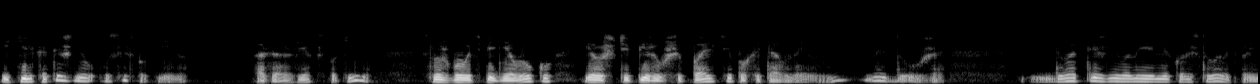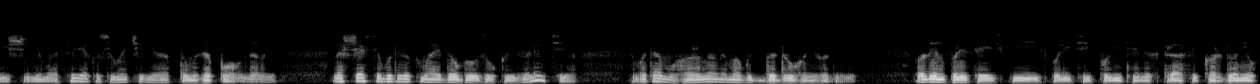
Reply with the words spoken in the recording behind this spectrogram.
і кілька тижнів усе спокійно. А зараз як спокійно? Службовець підняв руку і, розчепіривши пальці, похитав нею. Не дуже. Два тижні вони не користувались приміщенням, а це якось увечері раптом заповнили. На щастя, будинок має добру звукоізоляцію, бо там горлали, мабуть, до другої години. Один поліцейський із поліції повітряних трас і кордонів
